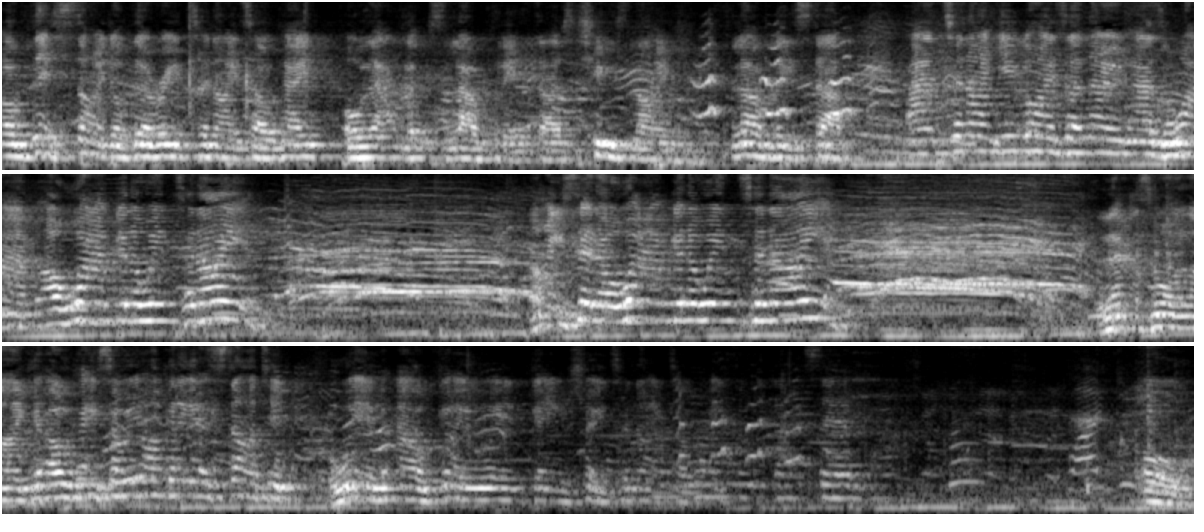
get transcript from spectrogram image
of this side of the room tonight, okay? Oh, that looks lovely, it does. Choose life. Lovely stuff. And tonight, you guys are known as Wham. Are Wham gonna win tonight? I said, are Wham gonna win tonight? That's more like it. Okay, so we are going to get started with our Go Win game show tonight. Okay, so that's it. Oh,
